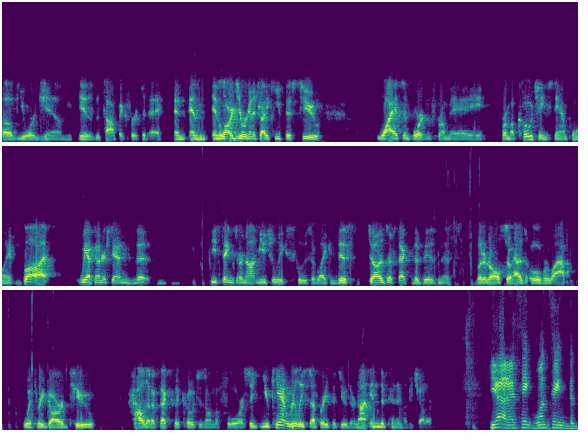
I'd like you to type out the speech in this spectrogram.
of your gym is the topic for today. And and and largely, we're going to try to keep this to why it's important from a from a coaching standpoint, but we have to understand that these things are not mutually exclusive. Like this does affect the business, but it also has overlap with regard to how that affects the coaches on the floor. So you can't really separate the two. They're not independent of each other. Yeah, and I think one thing that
